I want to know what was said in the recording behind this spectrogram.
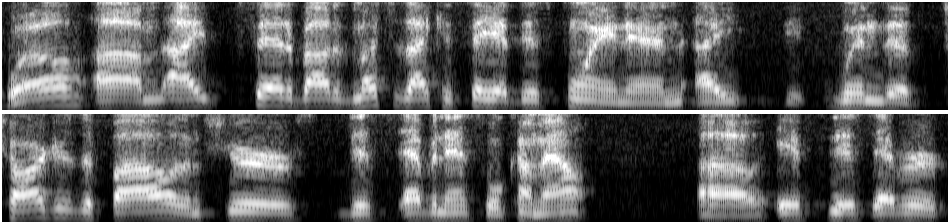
Well, um, I said about as much as I can say at this point, and I, when the charges are filed, I'm sure this evidence will come out. Uh, if this ever,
